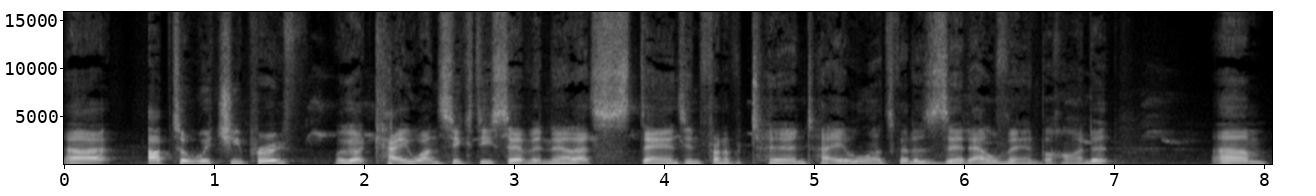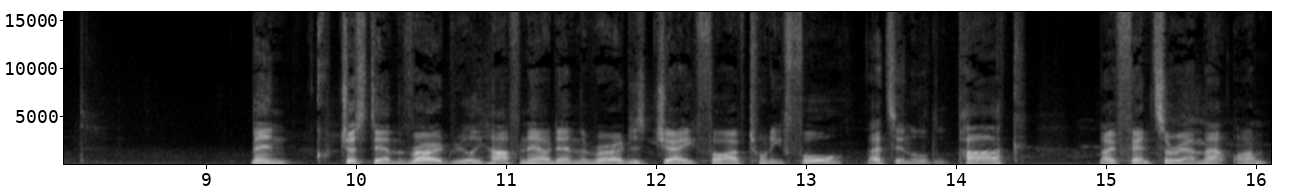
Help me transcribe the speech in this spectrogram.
uh, up to Wycheproof. We've got K167. Now that stands in front of a turntable. It's got a ZL van behind it. Um, then just down the road, really, half an hour down the road is J524. That's in a little park. No fence around that one.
